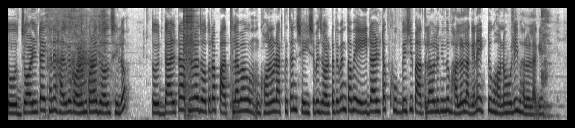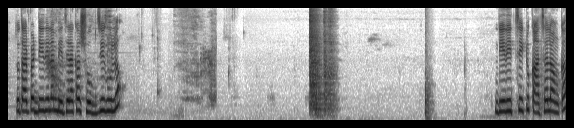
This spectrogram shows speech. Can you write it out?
তো জলটা এখানে হালকা গরম করা জল ছিল। তো ডালটা আপনারা যতটা পাতলা বা ঘন রাখতে চান, সেই হিসেবে জলটা দেবেন। তবে এই ডালটা খুব বেশি পাতলা হলে কিন্তু ভালো লাগে না, একটু ঘন হলেই ভালো লাগে। তো তারপর দিয়ে দিলাম ভেজে রাখা সবজিগুলো। দিয়ে দিচ্ছি একটু কাঁচা লঙ্কা,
